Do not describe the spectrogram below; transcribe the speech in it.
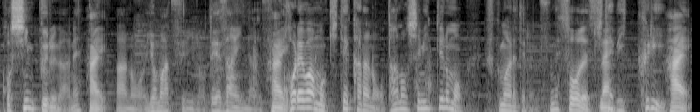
こうシンプルなねはい、あの夜祭りのデザインなんですけど、はい。これはもう来てからのお楽しみっていうのも含まれてるんですね。そうですね。来てび。っくり、はい、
